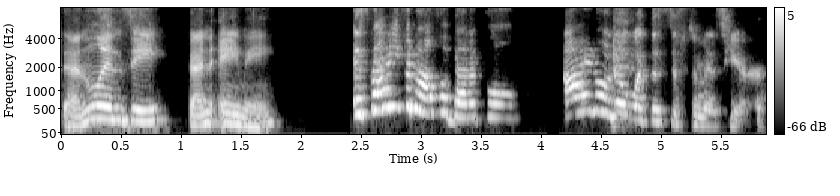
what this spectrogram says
then Lindsey, then Amy. Is that even alphabetical? I don't know what the system is here.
